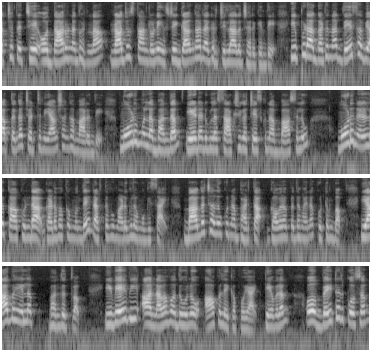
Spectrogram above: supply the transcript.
అచ్చ తెచ్చే ఓ దారుణ ఘటన రాజస్థాన్లోని శ్రీ గంగానగర్ జిల్లాలో జరిగింది. ఇప్పుడు ఆ ఘటన దేశవ్యాప్తంగా చర్చనీయాంశంగా మారింది. మూడు ముళ్ళ బంధం ఏడడుగుల సాక్షిగా చేసుకున్న బాసలు మూడు నెలలు కాకుండా గడవక ముందే రక్తపు మడుగులు ముగిశాయి. బాగా చదువుకున్న భర్త గౌరవప్రదమైన కుటుంబం యాభై ఏళ్ళ బంధుత్వం. ఇవేవి ఆ నవవధువును ఆపలేకపోయాయి. కేవలం ఓ వెయిటర్ కోసం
